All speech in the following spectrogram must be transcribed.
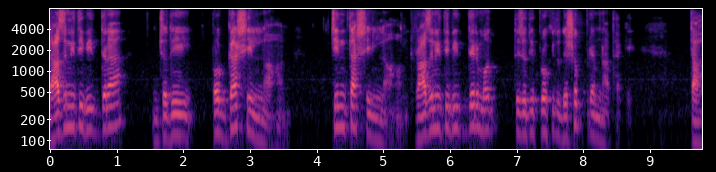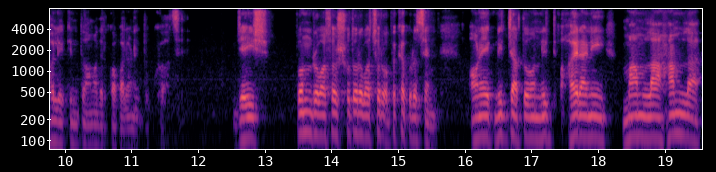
রাজনীতিবিদরা যদি প্রজ্ঞাশীল না হন, চিন্তাশীল না হন, রাজনীতিবিদদের মধ্যে যদি প্রকৃত দেশপ্রেম না থাকে, তাহলে কিন্তু আমাদের কপালে অনেক দুঃখ আছে। যেই পনেরো বছর সতেরো বছর অপেক্ষা করেছেন অনেক নির্যাতন হয়রানি মামলা হামলা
